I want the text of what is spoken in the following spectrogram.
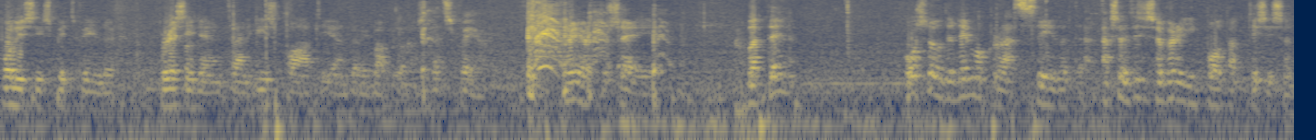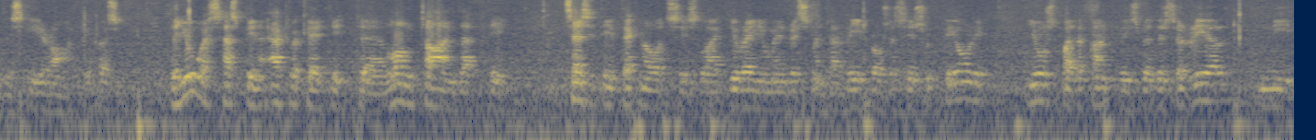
policies between the president and his party and the Republicans. That's fair. fair to say. But then also the Democrats see that actually this is a very important decision, this Iran, because the US has been advocated a long time that the sensitive technologies like uranium enrichment and reprocessing should be only used by the countries where there's a real need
